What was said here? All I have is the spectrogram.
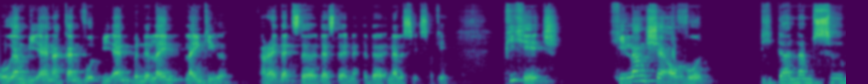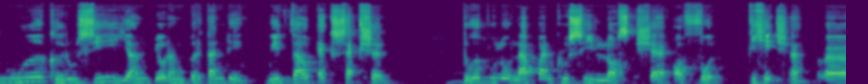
orang BN akan vote BN benda lain lain kira. Alright, that's the that's the the analysis. Okay. PH hilang share of vote di dalam semua kerusi yang diorang bertanding without exception. 28 kerusi lost share of vote PH eh? uh,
